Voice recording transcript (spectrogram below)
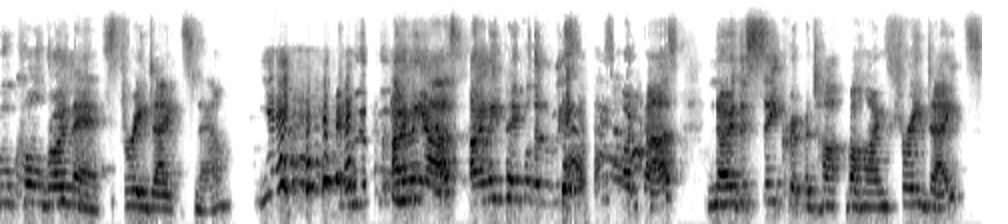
we'll call romance three dates now. Yeah. only us, only people that listen to this podcast know the secret behind three dates.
